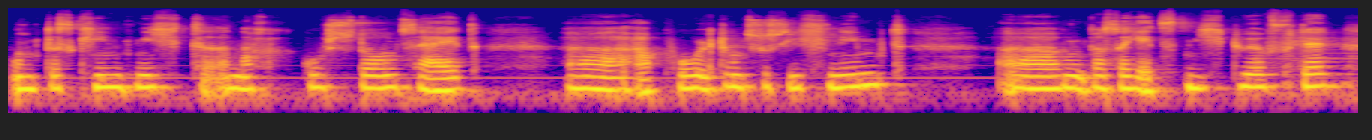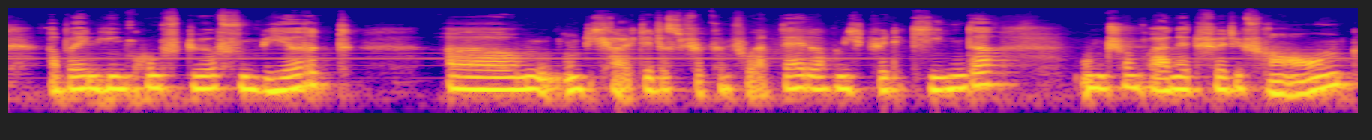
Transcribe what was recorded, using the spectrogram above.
und das Kind nicht nach Gusto und Zeit äh, abholt und zu sich nimmt, was er jetzt nicht dürfte, aber in Hinkunft dürfen wird. Ähm, und ich halte das für keinen Vorteil, auch nicht für die Kinder und schon gar nicht für die Frauen.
